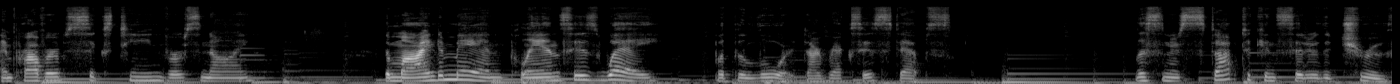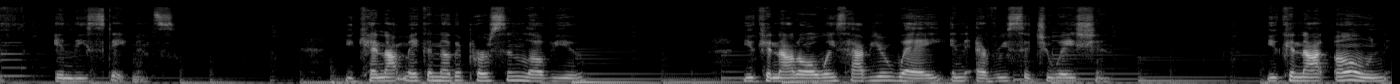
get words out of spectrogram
and Proverbs 16, verse 9. The mind of man plans his way, but the Lord directs his steps. Listeners, stop to consider the truth in these statements. You cannot make another person love you. You cannot always have your way in every situation. You cannot own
